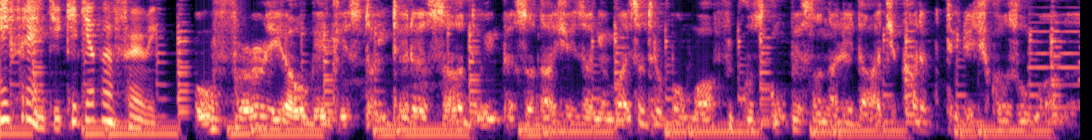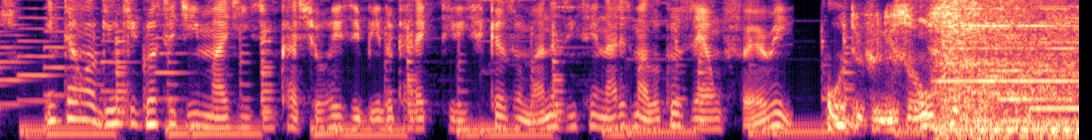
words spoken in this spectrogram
Hey friend, que diabo é um furry? O furry é alguém que está interessado em personagens animais antropomórficos com personalidade e características humanas. Então alguém que gosta de imagens de um cachorro exibindo características humanas em cenários malucos é um furry? Por definição, sim.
